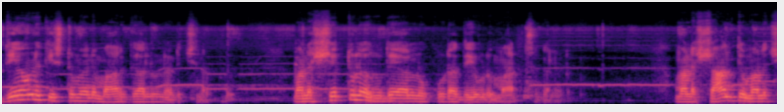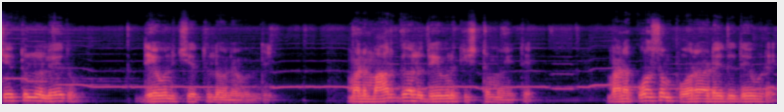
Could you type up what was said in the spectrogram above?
దేవునికి ఇష్టమైన మార్గాలు నడిచినప్పుడు మన శత్రుల హృదయాలను కూడా దేవుడు మార్చగలడు. మన శాంతి మన చేతుల్లో లేదు దేవుని చేతిలోనే ఉంది. మన మార్గాలు దేవునికి ఇష్టమైతే మన కోసం పోరాడేది దేవుడే.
